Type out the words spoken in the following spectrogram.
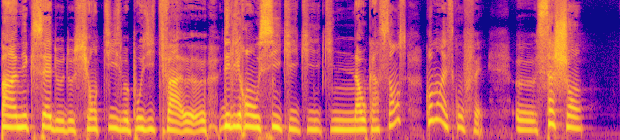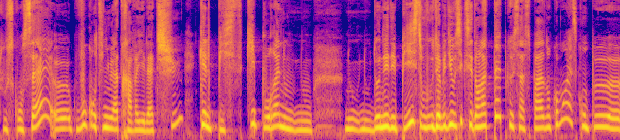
pas un excès de, scientisme positif, enfin, délirant aussi qui, qui n'a aucun sens. Comment est-ce qu'on fait? Sachant tout ce qu'on sait. Euh, vous continuez à travailler là-dessus. Quelle piste? Qui pourrait nous, nous, nous, donner des pistes? Vous avez dit aussi que c'est dans la tête que ça se passe. Donc comment est-ce qu'on peut euh,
